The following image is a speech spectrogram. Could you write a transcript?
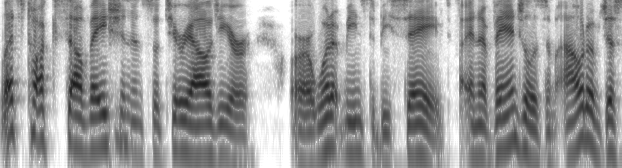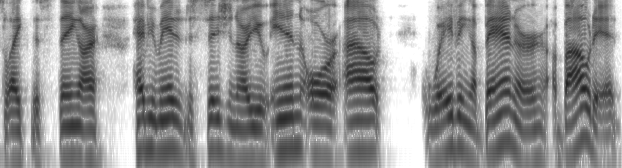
Let's talk salvation and soteriology or or what it means to be saved and evangelism out of just like this thing are have you made a decision are you in or out waving a banner about it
